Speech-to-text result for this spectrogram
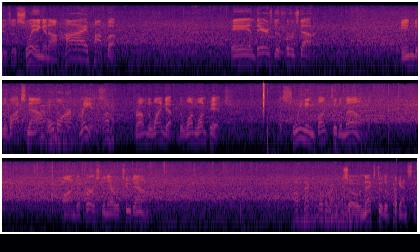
is a swing and a high pop-up. And there's the first out. Into the box now, Omar Reyes from the windup, the 1-1 pitch. A swinging bunt to the mound. On to first, and there were two down. Up next for the Rangers. So next to the against him.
